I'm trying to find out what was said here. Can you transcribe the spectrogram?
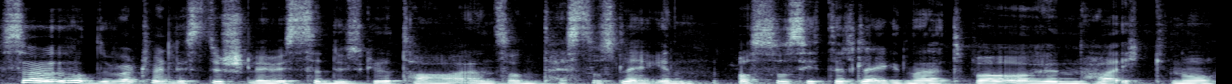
så hadde det vært veldig stusslig hvis du skulle ta en sånn test hos legen, og så sitter legen der etterpå, og hun har ikke noe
